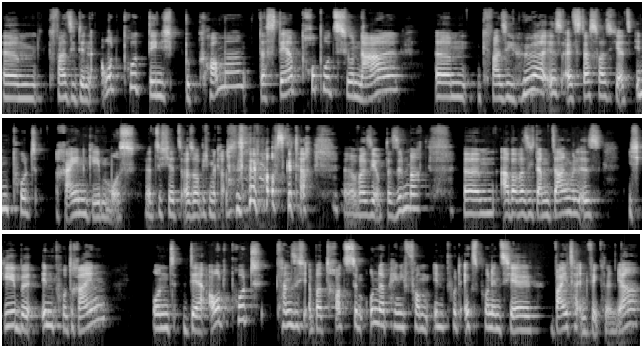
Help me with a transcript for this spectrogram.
ähm, quasi den Output, den ich bekomme, dass der proportional ähm, quasi höher ist als das, was ich als Input reingeben muss. Hört sich jetzt, also habe ich mir gerade selber ausgedacht, äh, weiß ich, ob das Sinn macht. Ähm, aber was ich damit sagen will, ist, ich gebe Input rein und der Output kann sich aber trotzdem unabhängig vom Input exponentiell weiterentwickeln. Ja,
